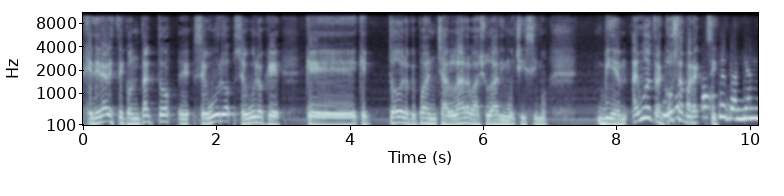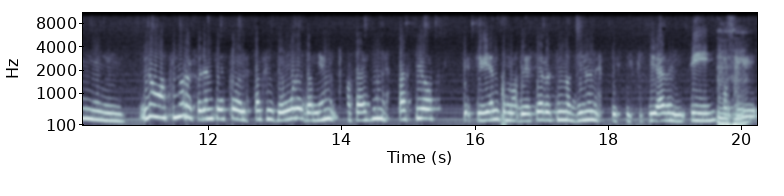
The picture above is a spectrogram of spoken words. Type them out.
generar este contacto eh, seguro, seguro que, que, todo lo que puedan charlar va a ayudar y muchísimo. Bien, ¿alguna otra cosa para...? Sí. también, no, haciendo referencia a esto del espacio seguro, también, o sea, es un espacio que si bien, como te decía recién, no tiene una especificidad en sí, porque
